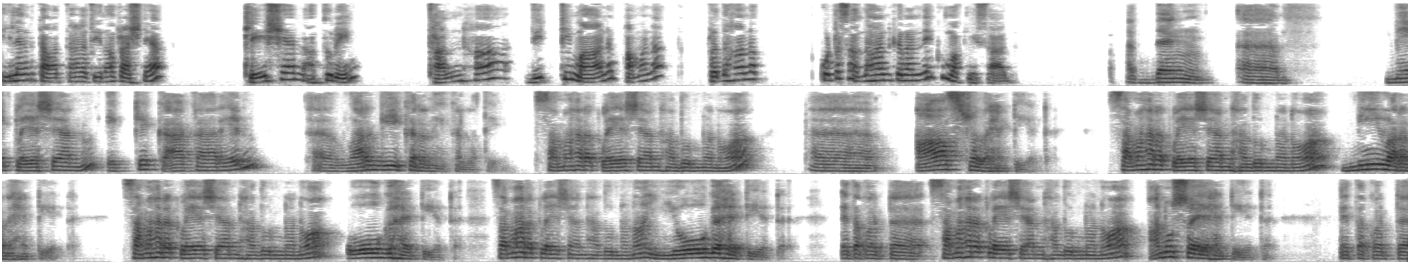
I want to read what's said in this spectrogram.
ඊළඟට තවත් අහලා තියෙනවා ප්‍රශ්නයක් ක්ලේශයන් අතුරින් තණ්හා දිට්ඨි මාන පමණක් ප්‍රධාන කොට සඳහන් කරන්නේ කුමක් නිසාද? දැන් මේ ක්ලේශයන් එක් එක් ආකාරයෙන් වර්ගීකරණය කරලා තියෙනවා. සමහර ක්ලේශයන් හඳුන්වනවා ආශ්‍රව හැටියට. සමහර ක්ලේශයන් හඳුන්වනවා නීවරණ හැටියට. සමහර ක්ලේශයන් හඳුන්වනවා ඕඝ හැටියට. සමහර ක්ලේශයන් හඳුන්වනවා යෝග හැටියට. එතකොට සමහර ක්ලේශයන් හඳුන්වනවා අනුසය හැටියට. එතකොට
